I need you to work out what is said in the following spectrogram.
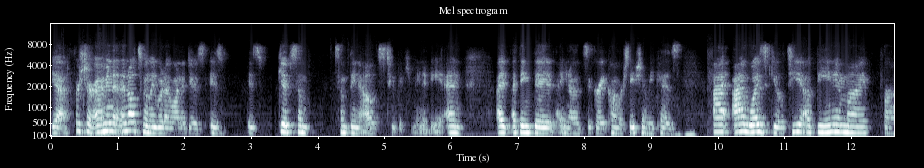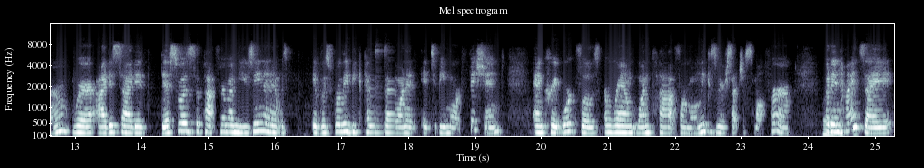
yeah for sure. I mean and ultimately what i want to do is is is give some something else to the community. And i i think that you know it's a great conversation because i i was guilty of being in my firm where i decided this was the platform i'm using and it was it was really because i wanted it to be more efficient and create workflows around one platform only because we were such a small firm. But in hindsight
